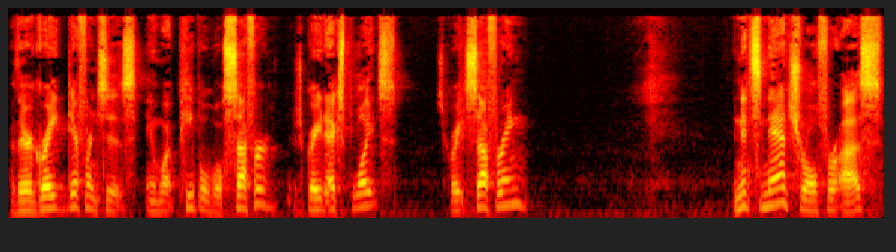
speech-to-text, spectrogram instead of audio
But there are great differences in what people will suffer. There's great exploits, there's great suffering. And it's natural for us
